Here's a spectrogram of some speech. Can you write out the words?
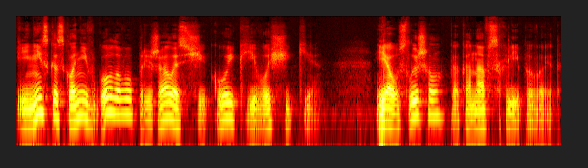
и, низко склонив голову, прижалась щекой к его щеке. Я услышал, как она всхлипывает.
